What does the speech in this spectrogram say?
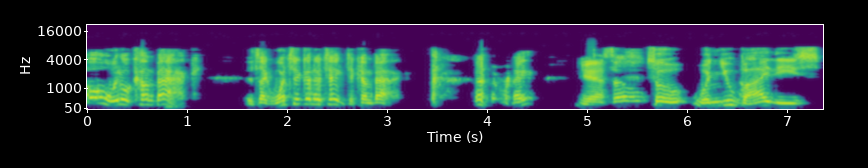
Oh, it'll come back. It's like what's it going to take to come back, right? Yeah. So So when you buy these,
